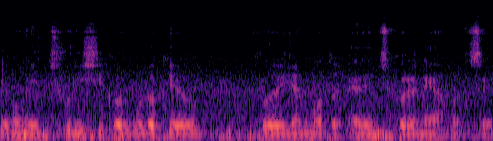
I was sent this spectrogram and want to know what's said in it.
এবং এই ঝুরি শিকড়গুলোকেও প্রয়োজন মতো অ্যারেঞ্জ করে নেওয়া হচ্ছে।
